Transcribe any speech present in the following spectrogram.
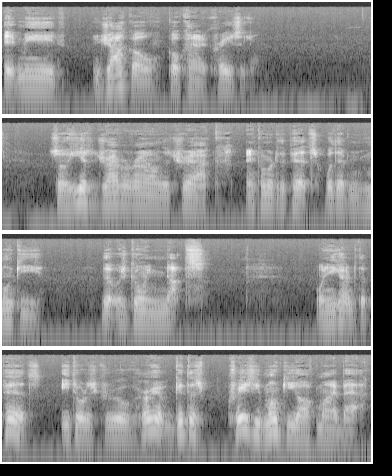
it made Jocko go kind of crazy. So he had to drive around the track and come into the pits with a monkey that was going nuts. When he got into the pits, he told his crew, Hurry up, get this crazy monkey off my back.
